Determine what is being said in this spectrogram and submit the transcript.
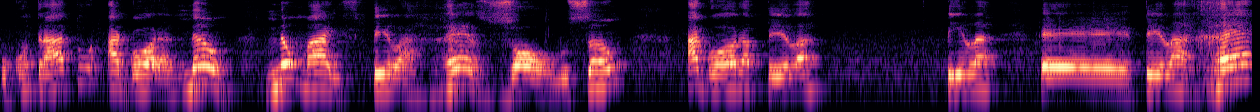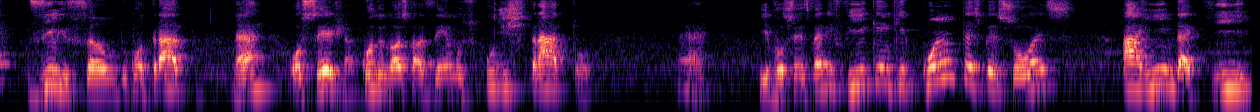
o contrato, agora não, não mais pela resolução, agora pela pela é, pela resilição do contrato, né? Ou seja, quando nós fazemos o distrato, né? E vocês verifiquem que quantas pessoas, ainda que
